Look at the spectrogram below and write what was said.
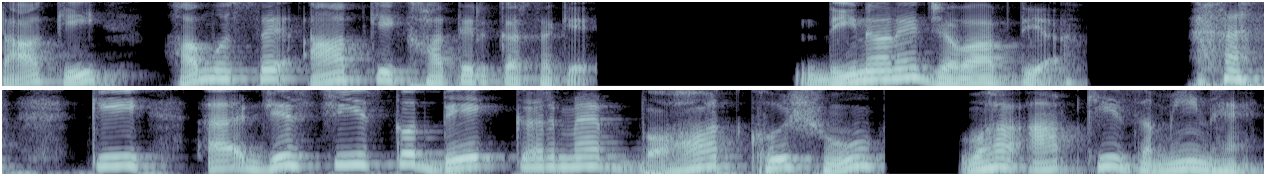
ताकि हम उससे आपकी खातिर कर सके। दीना ने जवाब दिया, कि जिस चीज़ को देखकर मैं बहुत खुश हूँ, वह आपकी ज़मीन है।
